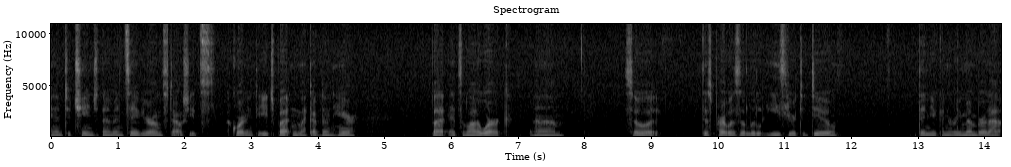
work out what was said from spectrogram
and to change them and save your own style sheets according to each button like I've done here. But it's a lot of work. Um, so this part was a little easier to do, then you can remember that.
